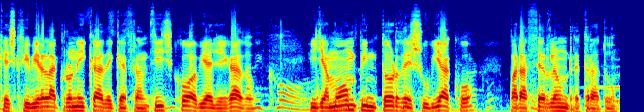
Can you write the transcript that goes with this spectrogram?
que escribiera la crónica de que Francisco había llegado y llamó a un pintor de Subiaco para hacerle un retrato.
